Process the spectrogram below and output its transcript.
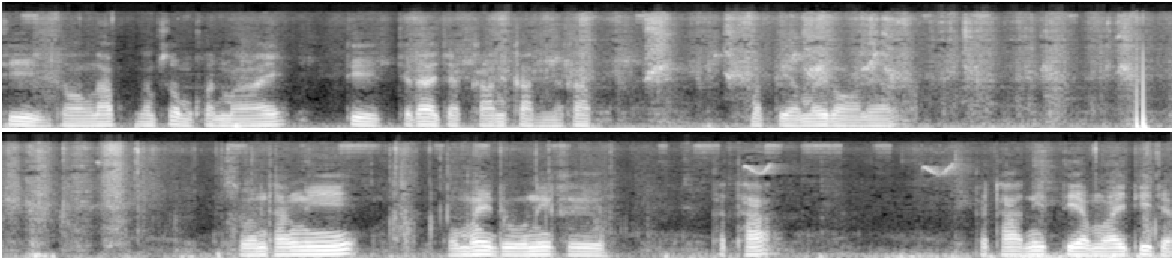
ที่รองรับน้ำส้มควันไม้ที่จะได้จากการกันนะครับ มาเตรียมไว้รอแล้ว ส่วนทางนี้ผมให้ดูนี่คือกระทะ กระทะนี้เตรียมไว้ที่จะ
